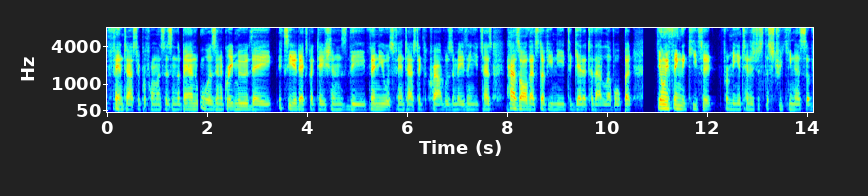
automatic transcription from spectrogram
fantastic performances and the band was in a great mood they exceeded expectations the venue was fantastic the crowd was amazing it has has all that stuff you need to get it to that level but the only thing that keeps it from being a 10 is just the streakiness of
